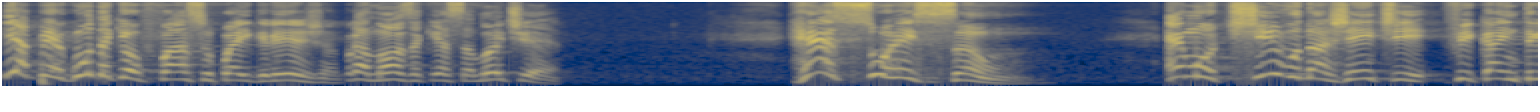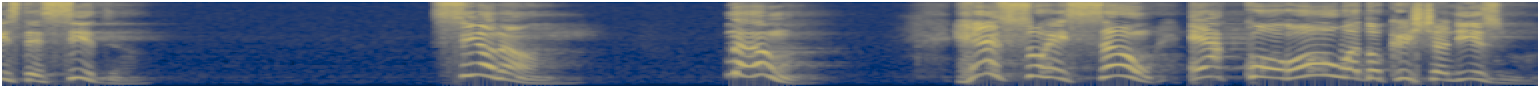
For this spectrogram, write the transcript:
E a pergunta que eu faço para a igreja, para nós aqui essa noite é: ressurreição é motivo da gente ficar entristecido? Sim ou não? Não. Ressurreição é a coroa do cristianismo.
